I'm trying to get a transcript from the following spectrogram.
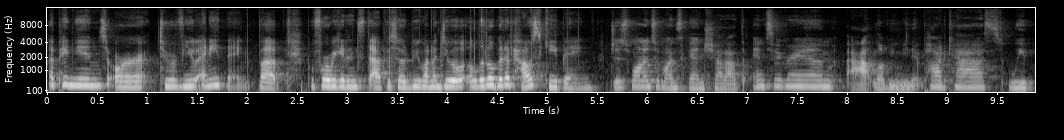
opinions or to review anything. But before we get into the episode, we want to do a little bit of housekeeping. Just wanted to once again shout out the Instagram at Love You Mean It Podcast. We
